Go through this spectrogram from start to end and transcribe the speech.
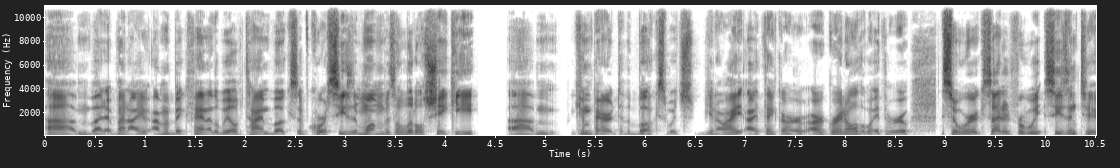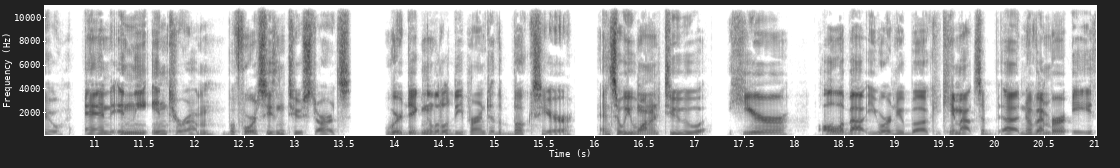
um, but but I, I'm a big fan of the Wheel of Time books. Of course, season one was a little shaky um, compared to the books, which you know I, I think are are great all the way through. So we're excited for we- season two, and in the interim, before season two starts, we're digging a little deeper into the books here, and so we wanted to hear all about your new book. It came out uh, November eighth,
